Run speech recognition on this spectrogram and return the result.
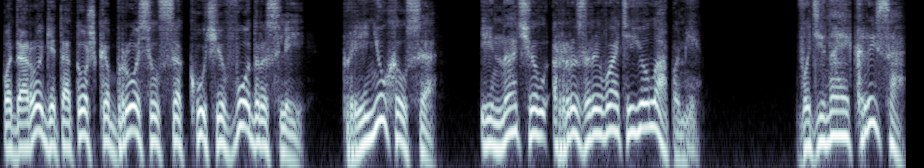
По дороге Татошка бросился к куче водорослей, принюхался и начал разрывать ее лапами. «Водяная крыса?»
